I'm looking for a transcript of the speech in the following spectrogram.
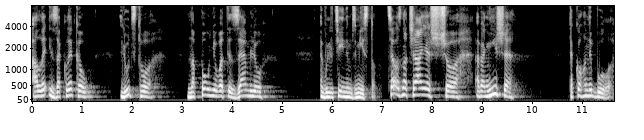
але і закликав людство наповнювати землю еволюційним змістом. Це означає, що раніше такого не було.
